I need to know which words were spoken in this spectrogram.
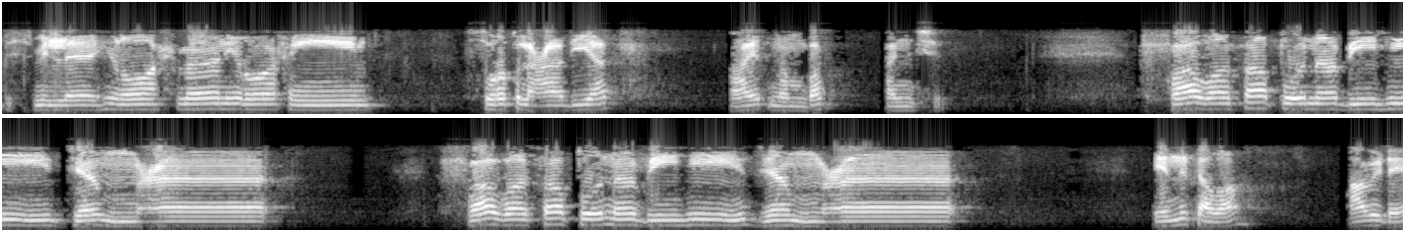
بسم الله الرحمن الرحيم سورة العاديات آية نمبر അഞ്ച് فوسطن به جمعا فوسطن به جمعا എന്നിട്ടവ അവിടെ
